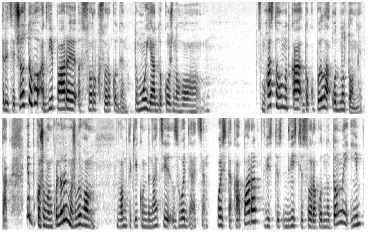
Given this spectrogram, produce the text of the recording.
36-го, а дві пари 40-41. Тому я до кожного смугастого мотка докупила однотонний. Так, я покажу вам кольори, можливо, вам такі комбінації згодяться. Ось така пара 200, 240 однотонний і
